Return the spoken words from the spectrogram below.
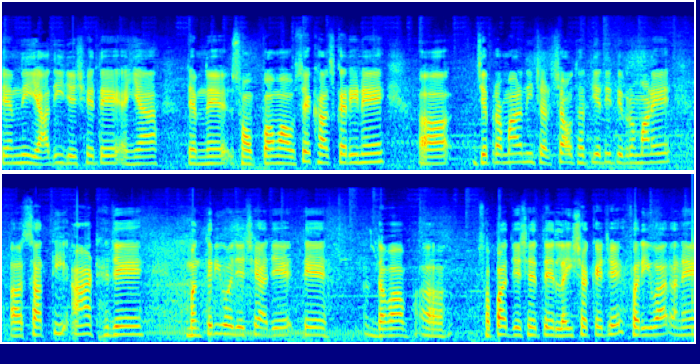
તેમની યાદી જે છે તે અહીંયા તેમને સોંપવામાં આવશે. ખાસ કરીને જે પ્રમાણની ચર્ચાઓ થતી હતી તે પ્રમાણે સાતથી આઠ જે મંત્રીઓ જે છે આજે તે નવા શપથ જે છે તે લઈ શકે છે ફરીવાર અને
